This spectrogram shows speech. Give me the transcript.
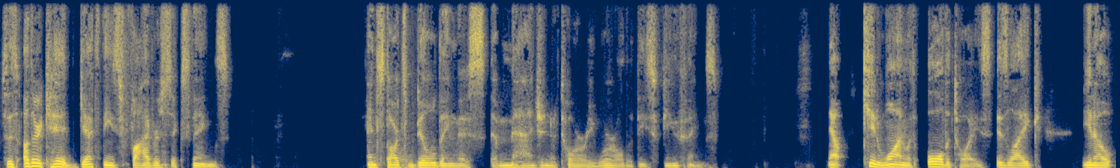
So this other kid gets these five or six things and starts building this imaginatory world with these few things. Now, kid one with all the toys is like, you know,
